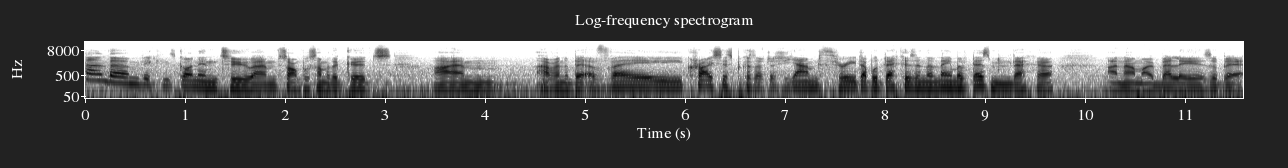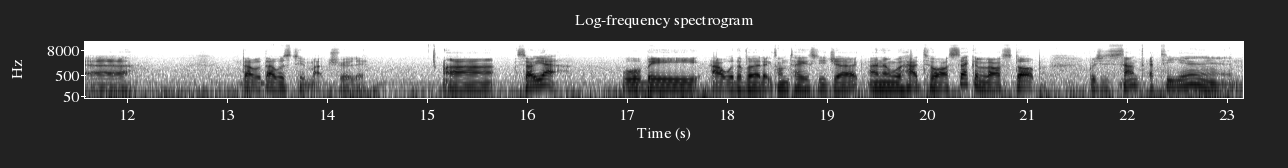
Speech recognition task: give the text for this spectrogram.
and um, Vicky's gone in to um, sample some of the goods. I'm having a bit of a crisis because I've just yammed three double deckers in the name of Desmond Dekker, and now my belly is a bit. Uh, that that was too much, really. Uh, so yeah, we'll be out with a verdict on Tasty Jerk, and then we'll head to our second last stop, which is Saint Etienne.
